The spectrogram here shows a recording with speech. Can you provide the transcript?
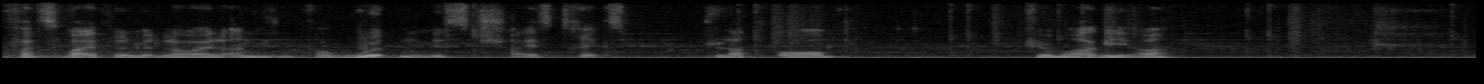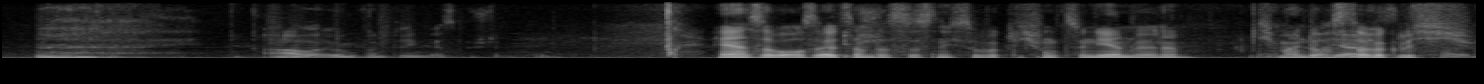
verzweifle mittlerweile an diesem verhurten Mist, Scheißdrecks, Plattorb für Magier. Äh, Aber irgendwann kriegen wir es bestimmt hin. Ja, ist aber auch seltsam, dass das nicht so wirklich funktionieren will, ne? Ich meine, du hast Ja, da wirklich halt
